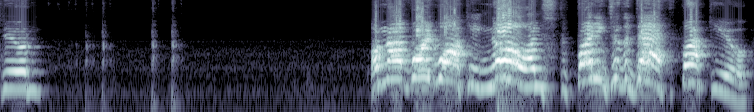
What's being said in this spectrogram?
dude. I'm not void walking. No, I'm fighting to the death. Fuck you.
